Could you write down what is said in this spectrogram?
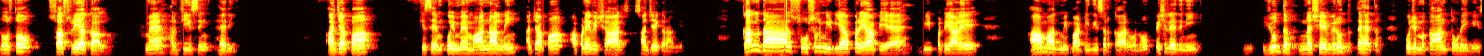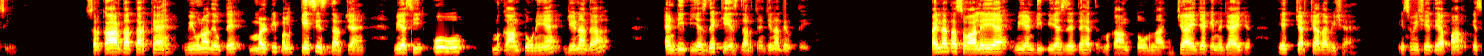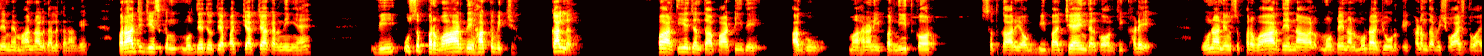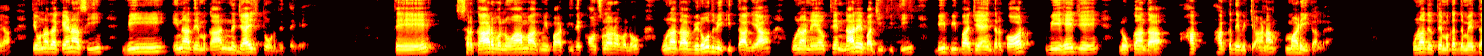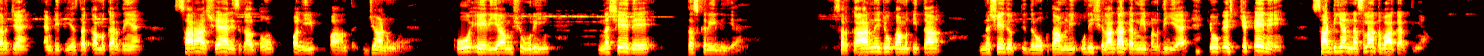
ਦੋਸਤੋ, ਸਤਿ ਸ੍ਰੀ ਅਕਾਲ। ਮੈਂ ਹਰਜੀਤ ਸਿੰਘ ਹੈਰੀ। ਅੱਜ ਆਪਾਂ ਕਿਸੇ ਕੋਈ ਮਹਿਮਾਨ ਨਾਲ ਨਹੀਂ, ਅੱਜ ਆਪਾਂ ਆਪਣੇ ਵਿਚਾਰ ਸਾਂਝੇ ਕਰਾਂਗੇ। ਕੱਲ ਦਾ ਸੋਸ਼ਲ ਮੀਡੀਆ ਭਰਿਆ ਪਿਆ ਹੈ ਵੀ ਪਟਿਆਲੇ ਆਮ ਆਦਮੀ ਪਾਰਟੀ ਦੀ ਸਰਕਾਰ ਵੱਲੋਂ ਪਿਛਲੇ ਦਿਨੀ ਯੁੱਧ ਨਸ਼ੇ ਵਿਰੁੱਧ ਤਹਿਤ ਕੁਝ ਮਕਾਨ ਤੋੜੇ ਗਏ ਸੀ। ਸਰਕਾਰ ਦਾ ਤਰਕ ਹੈ ਵੀ ਉਹਨਾਂ ਦੇ ਉੱਤੇ ਮਲਟੀਪਲ ਕੇਸਿਸ ਦਰਜ ਹੈ ਵੀ ਅਸੀਂ ਉਹ ਮਕਾਨ ਤੋੜੇ ਹੈ, ਜਿਨ੍ਹਾਂ ਦਾ ਐਨਡੀਪੀਐਸ ਦੇ ਕੇਸ ਦਰਜ ਹੈ, ਜਿਨ੍ਹਾਂ ਦੇ ਉੱਤੇ। ਪਹਿਲਾ ਤਾਂ ਸਵਾਲ ਇਹ ਹੈ ਵੀ ਐਨਡੀਪੀਐਸ ਦੇ ਤਹਿਤ ਮਕਾਨ ਤੋੜਨਾ ਜਾਇਜ਼ ਹੈ ਕਿ ਨਜਾਇਜ਼? ਇਹ ਚਰਚਾ ਦਾ ਵਿਸ਼ਾ ਹੈ। ਇਸ ਵਿਸ਼ੇ ਤੇ ਆਪਾਂ ਕਿਸੇ ਮਹਿਮਾਨ ਨਾਲ ਗੱਲ ਕਰਾਂਗੇ। ਪਰ ਅੱਜ ਜਿਸ ਮੁੱਦੇ ਦੇ ਉੱਤੇ ਆਪਾਂ ਚਰਚਾ ਕਰਨੀ ਹੈ ਵੀ ਉਸ ਪਰਿਵਾਰ ਦੇ ਹੱਕ ਵਿੱਚ ਕੱਲ ਭਾਰਤੀ ਜਨਤਾ ਪਾਰਟੀ ਦੇ ਆਗੂ ਮਹਾਰਾਣੀ ਪਰਨੀਤ ਕੌਰ ਸਤਿਕਾਰਯੋਗ ਬੀਬਾ ਜੈਇੰਦਰ ਕੌਰ ਜੀ ਖੜੇ। ਉਹਨਾਂ ਨੇ ਉਸ ਪਰਿਵਾਰ ਦੇ ਨਾਲ, ਮੋਢੇ ਨਾਲ ਮੋਢਾ ਜੋੜ ਕੇ ਖੜਨ ਦਾ ਵਿਸ਼ਵਾਸ ਦਵਾਇਆ ਤੇ ਉਹਨਾਂ ਦਾ ਕਹਿਣਾ ਸੀ ਵੀ ਇਹਨਾਂ ਦੇ ਮਕਾਨ ਨਜਾਇਜ਼ ਤੋੜ ਦਿੱਤੇ ਗਏ। ਤੇ ਸਰਕਾਰ ਵੱਲੋਂ, ਆਮ ਆਦਮੀ ਪਾਰਟੀ ਦੇ ਕੌਂਸਲਰਾਂ ਵੱਲੋਂ ਉਹਨਾਂ ਦਾ ਵਿਰੋਧ ਵੀ ਕੀਤਾ ਗਿਆ। ਉਹਨਾਂ ਨੇ ਉੱਥੇ ਨਾਅਰੇਬਾਜ਼ੀ ਕੀਤੀ ਵੀ ਬੀਬਾ ਜੈਇੰਦਰ ਕੌਰ ਵੀ ਇਹ ਜੇ ਲੋਕਾਂ ਦਾ ਹੱਕ ਹੱਕ ਦੇ ਵਿੱਚ ਆਣਾ ਮਾੜੀ ਗੱਲ ਹੈ। ਉਹਨਾਂ ਦੇ ਉੱਤੇ ਮੁਕੱਦਮੇ ਦਰਜ ਹੈ ਐਨਡੀਪੀਐਸ ਦਾ ਕੰਮ ਕਰਦੇ ਹੈ। ਸਾਰਾ ਸ਼ਹਿਰ ਇਸ ਗੱਲ ਤੋਂ ਭਲੀ ਭਾਂਤ ਜਾਣੂ ਹੈ। ਉਹ ਏਰੀਆ ਮਸ਼ਹੂਰ ਹੀ ਨਸ਼ੇ ਦੇ ਤਸਕਰੀ ਲਈ ਹੈ। ਸਰਕਾਰ ਨੇ ਜੋ ਕੰਮ ਕੀਤਾ, ਨਸ਼ੇ ਦੇ ਉੱਤੇ ਰੋਕਥਾਮ ਲਈ ਉਹਦੀ ਸ਼ਲਾਘਾ ਕਰਨੀ ਬਣਦੀ ਹੈ, ਕਿਉਂਕਿ ਇਸ ਚਿੱਟੇ ਨੇ ਸਾਡੀਆਂ ਨਸਲਾਂ ਤਬਾਹ ਕਰਤੀਆਂ।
